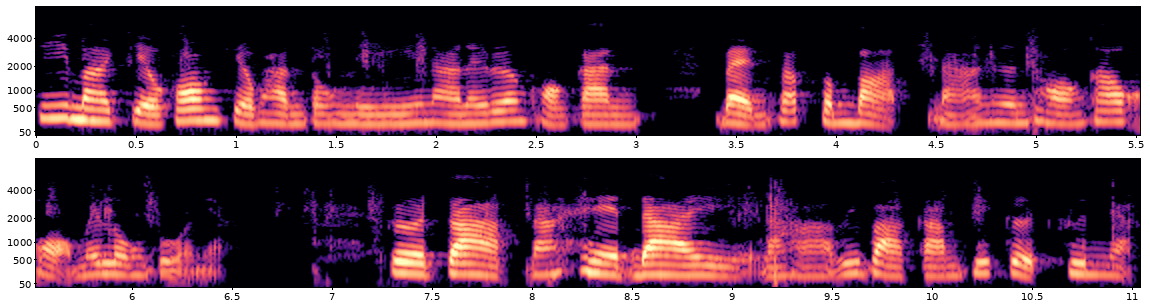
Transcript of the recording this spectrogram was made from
ที่มาเกี่ยวข้องเกี่ยวพันตรงนี้นะในเรื่องของการแบ่งทรัพย์สมบัตินะเงินทองเข้าของไม่ลงตัวเนี่ย เกิดจากนะเหตุใดนะคะ วิบากกรรมที่เกิดขึ้นเนี่ย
